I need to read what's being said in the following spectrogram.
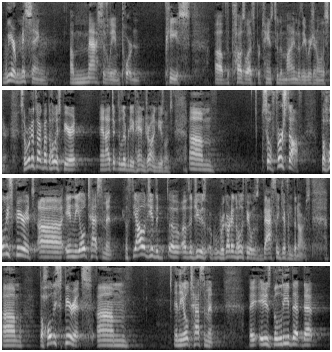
we are missing a massively important piece of the puzzle as it pertains to the mind of the original listener. So we're going to talk about the Holy Spirit, and I took the liberty of hand drawing these ones. Um, so first off, the Holy Spirit uh, in the Old Testament, the theology of the, uh, of the Jews regarding the Holy Spirit was vastly different than ours. Um, the Holy Spirit um, in the Old Testament, it is believed that, that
